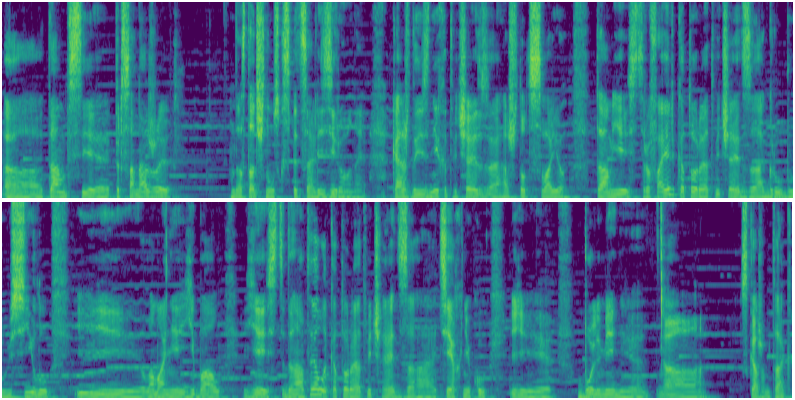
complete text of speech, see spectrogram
А, там все персонажи достаточно узкоспециализированные. Каждый из них отвечает за что-то свое. Там есть Рафаэль, который отвечает за грубую силу и ломание ебал. Есть Донателло, который отвечает за технику и более-менее, э, скажем так,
